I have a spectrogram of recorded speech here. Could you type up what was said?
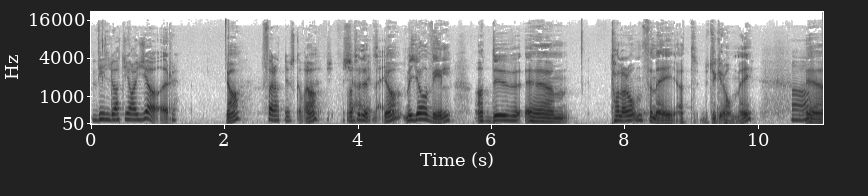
vill du att jag gör Ja. för att du ska vara Ja, kär i absolut. mig? Ja, men jag vill att du ehm, talar om för mig att du tycker om mig. Eh,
